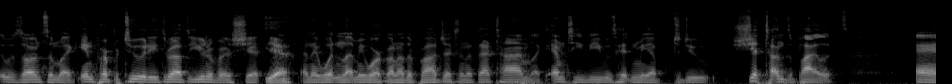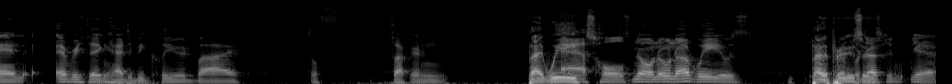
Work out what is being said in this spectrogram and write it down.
it was on some like in perpetuity throughout the universe shit. Yeah. And they wouldn't let me work on other projects. And at that time, like MTV was hitting me up to do shit tons of pilots, and everything had to be cleared by the f- fucking By we, assholes. No, no, not we. It was by the producers. Yeah.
